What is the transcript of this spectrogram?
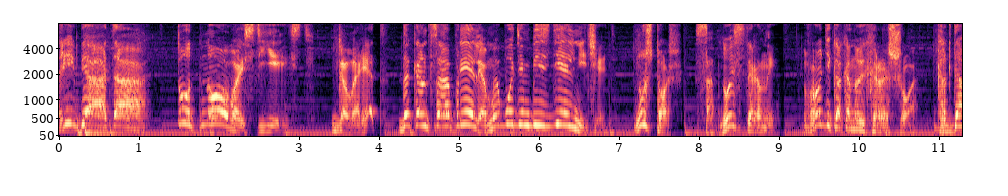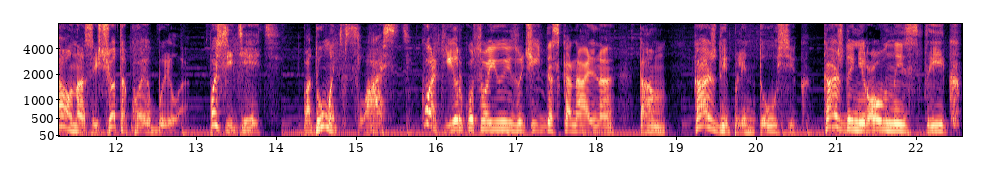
Ребята, тут новость есть. Говорят, до конца апреля мы будем бездельничать. Ну что ж, с одной стороны, вроде как оно и хорошо. Когда у нас еще такое было? Посидеть, подумать в сласть, квартирку свою изучить досконально. Там каждый плинтусик, каждый неровный стык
